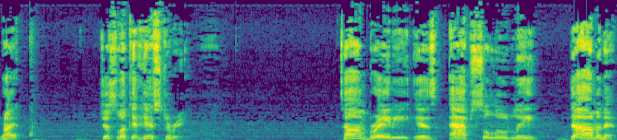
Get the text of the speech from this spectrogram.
Right? Just look at history. Tom Brady is absolutely dominant.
